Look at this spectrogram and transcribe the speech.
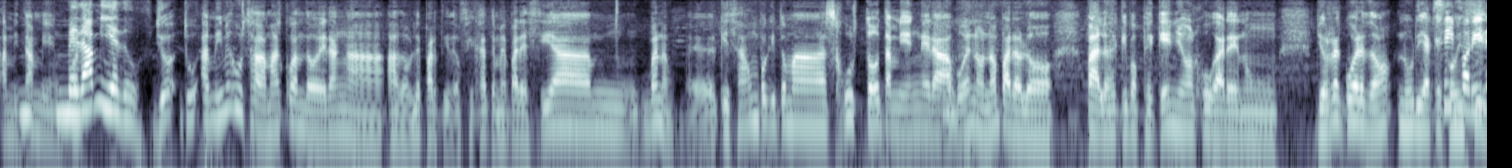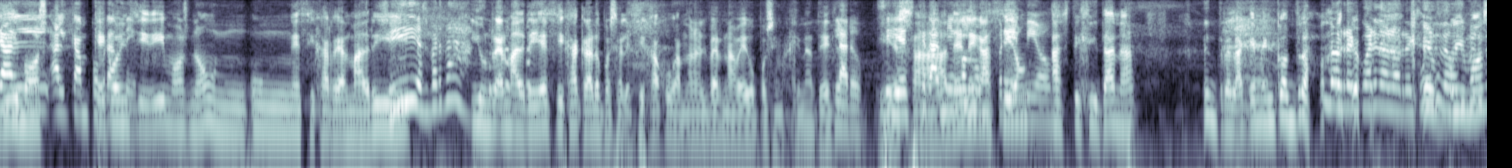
A mí también. Me da miedo. Yo, tú, a mí me gustaba más cuando eran a, a doble partido, fíjate, me parecía, mm, bueno, eh, quizás un poquito más justo, también era Uf. bueno, ¿no? Para, los para los equipos pequeños jugar en un... Yo recuerdo, Nuria, que Sí, por ir al- coincidimos, al campo que grande. coincidimos, ¿no? Un, un Écija Real Madrid. Sí, es verdad. Y un Real Madrid Écija, claro, pues el Écija jugando en el Bernabéu, pues imagínate. Claro, Y sí, es que esa también como un delegación premio. astigitana entre la que me encontraba. Lo recuerdo, lo recuerdo, que fuimos,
